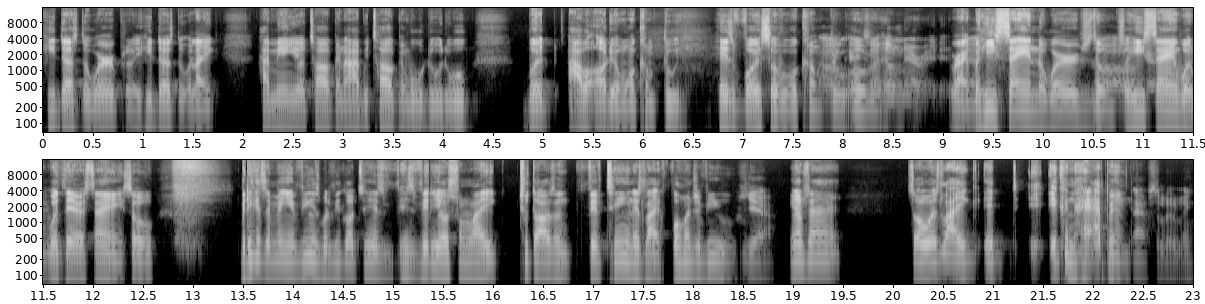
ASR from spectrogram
he does the wordplay. He does the like how me and you are talking, I'll be talking, whoop doo whoop, but our audio won't come through. His voiceover will come through Okay, over. So he'll narrate it. Right, yeah. but he's saying the words though. Oh, so he's okay, saying what, what they're saying. So but he gets a million views. But if you go to his his videos from like 2015, it's like 400 views. Yeah. You know what I'm saying? So it's like it it, it can happen. Absolutely.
